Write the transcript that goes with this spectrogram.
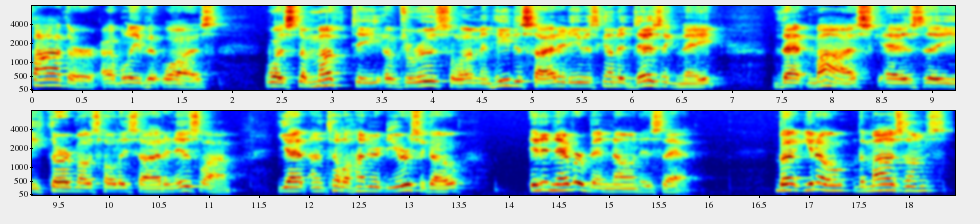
father, I believe it was, was the Mufti of Jerusalem, and he decided he was going to designate that mosque as the third most holy site in Islam. Yet, until a 100 years ago, it had never been known as that. But, you know, the Muslims,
